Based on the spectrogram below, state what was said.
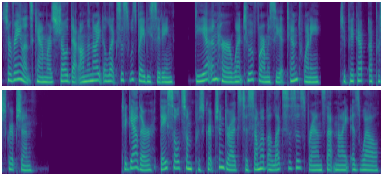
Surveillance cameras showed that on the night Alexis was babysitting, Dea and her went to a pharmacy at 1020 to pick up a prescription. Together, they sold some prescription drugs to some of Alexis's friends that night as well.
